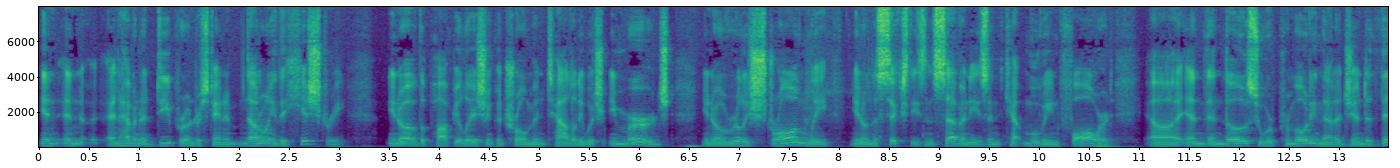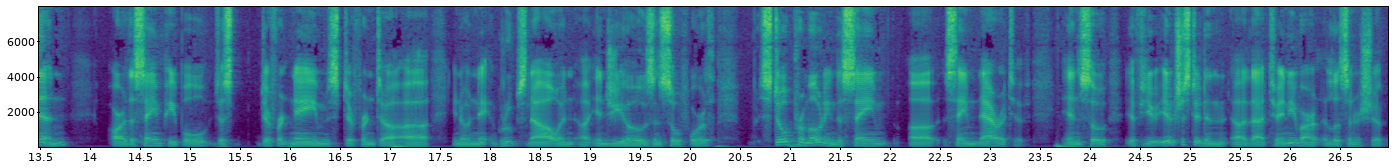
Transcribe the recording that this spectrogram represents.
in in, in having a deeper understanding, not only the history, you know, of the population control mentality, which emerged, you know, really strongly, you know, in the 60s and 70s and kept moving forward. Uh, and then those who were promoting that agenda then are the same people, just different names, different, uh, uh you know, na- groups now and uh, NGOs and so forth still promoting the same uh, same narrative. And so, if you're interested in uh, that, to any of our listenership,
